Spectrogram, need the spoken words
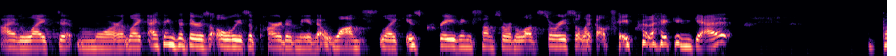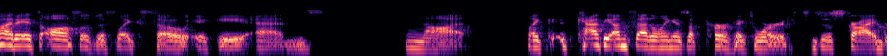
I liked it more. Like, I think that there's always a part of me that wants, like, is craving some sort of love story. So, like, I'll take what I can get. But it's also just like so icky and not like Kathy unsettling is a perfect word to describe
